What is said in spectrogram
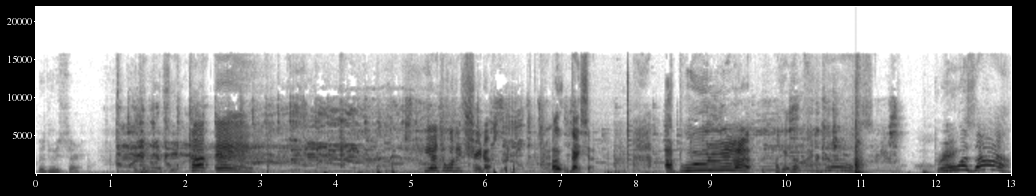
Where's Mr.? Okay, let's see. Top A. Have to hold it straight up. Oh, guys, so. Apple. Okay, look. Great. What was that?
